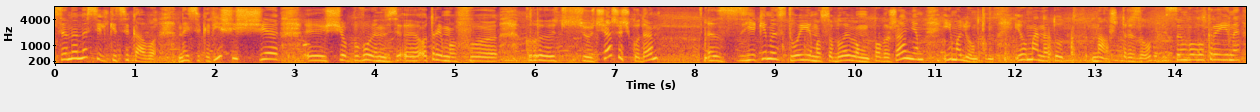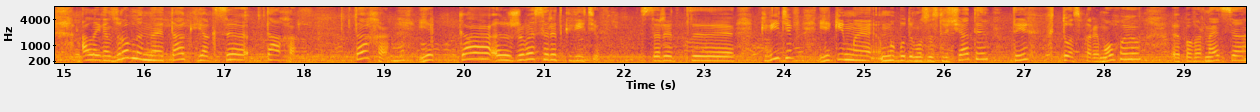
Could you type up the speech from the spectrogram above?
це не настільки цікаво. Найцікавіше ще, е, щоб воїн е, отримав е, цю чашечку, да? з якимось твоїм особливим побажанням і малюнком. І у мене тут наш тризуб, символ України, але він зроблений так, як це птаха. Птаха, яка е, живе серед квітів. Серед е, квітів, якими ми будемо зустрічати тих, хто з перемогою е, повернеться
